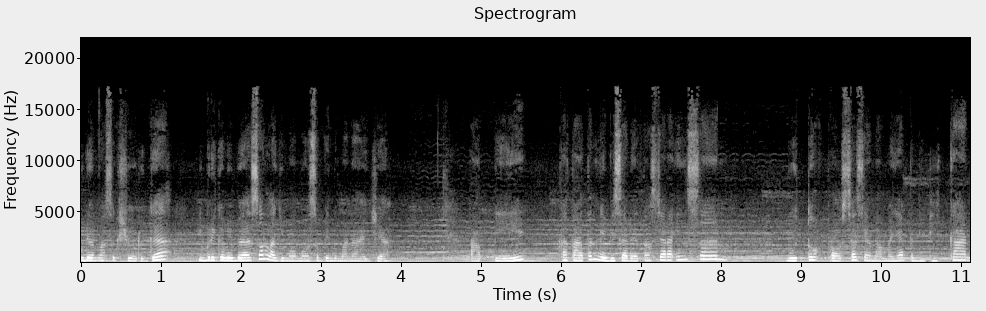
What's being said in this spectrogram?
Udah masuk surga, diberi kebebasan lagi mau masuk pintu mana aja. Tapi, ketaatan gak bisa datang secara instan. Butuh proses yang namanya pendidikan.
